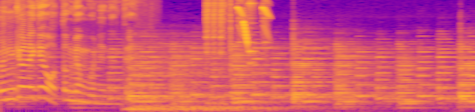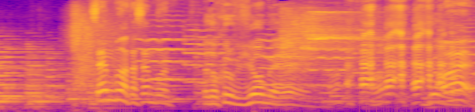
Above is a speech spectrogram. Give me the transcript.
은견에게는 어떤 명분이 있는데? 센분 왔다 센 분. 야, 너 그럼 위험해. 위험해.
